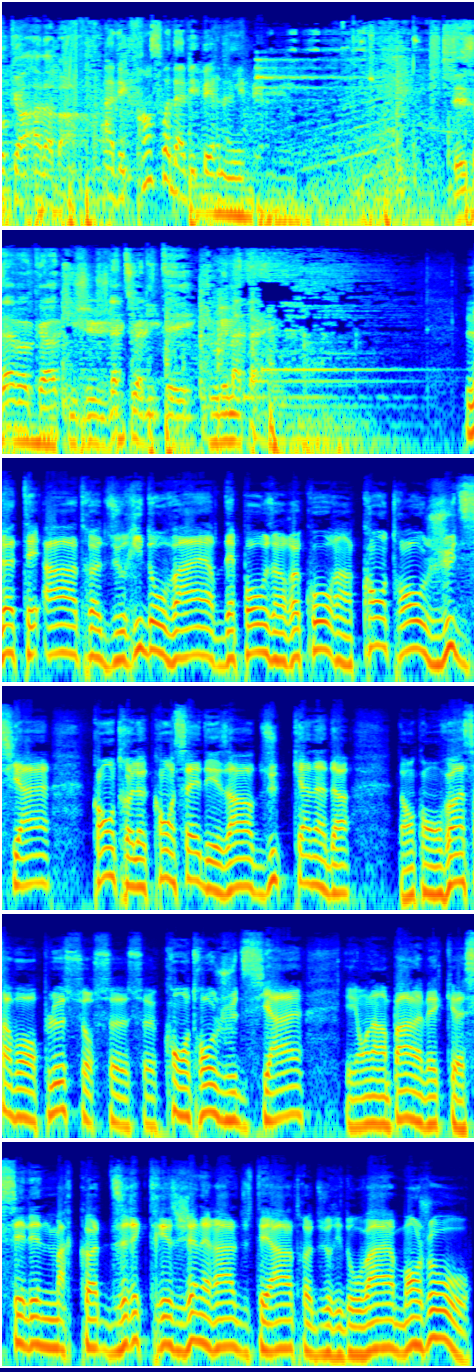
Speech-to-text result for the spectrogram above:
Avocat à la barre. Avec François-David Bernier. Des avocats qui jugent l'actualité tous les matins. Le théâtre du Rideau Vert dépose un recours en contrôle judiciaire contre le Conseil des arts du Canada. Donc, on va en savoir plus sur ce, ce contrôle judiciaire et on en parle avec Céline Marcotte, directrice générale du théâtre du Rideau Vert. Bonjour.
